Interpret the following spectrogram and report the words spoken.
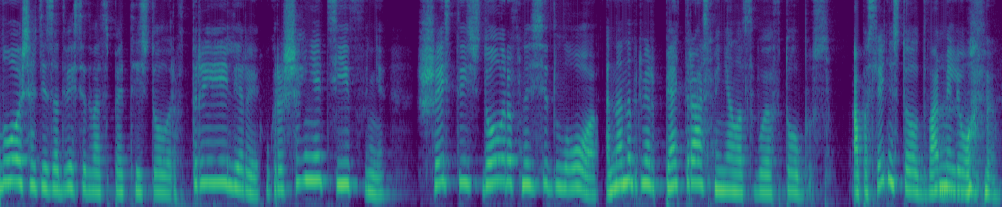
Лошади за 225 тысяч долларов, трейлеры, украшения Тиффани, 6 тысяч долларов на седло. Она, например, пять раз меняла свой автобус, а последний стоил 2 миллиона.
